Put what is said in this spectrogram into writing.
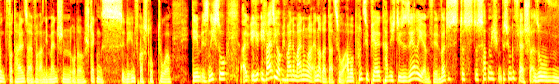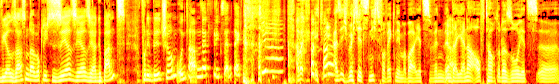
und verteilen es einfach an die Menschen oder stecken es in die Infrastruktur. Dem ist nicht so. Ich, ich weiß nicht, ob ich meine Meinung noch ändere dazu, aber prinzipiell kann ich diese Serie empfehlen, weil das, das, das hat mich ein bisschen geflasht. Also wir saßen da wirklich sehr, sehr, sehr gebannt vor dem Bildschirm und haben Netflix entdeckt. Ja. Aber ich, also ich möchte jetzt nichts vorwegnehmen, aber jetzt, wenn, wenn Ja. Diana auftaucht oder so, jetzt äh,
